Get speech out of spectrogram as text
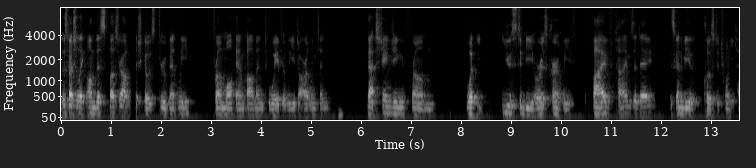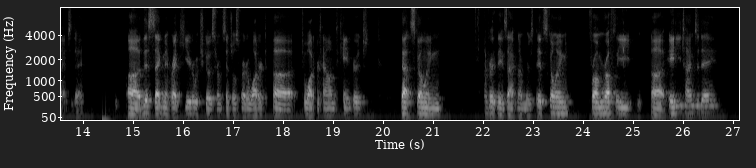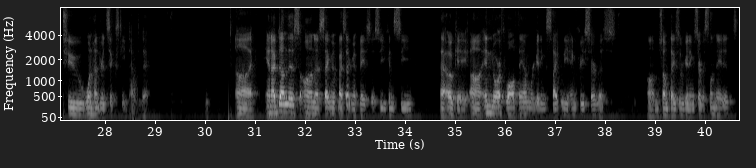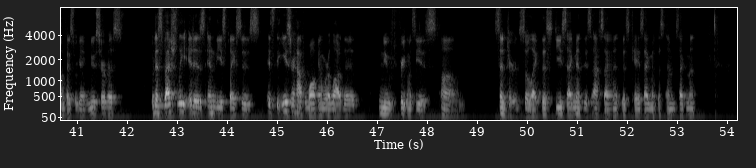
especially like on this bus route, which goes through Bentley from Waltham Common to Waverly to Arlington. That's changing from what used to be or is currently five times a day. It's going to be close to 20 times a day. Uh, this segment right here, which goes from Central Square to Water uh, to Watertown to Cambridge, that's going. I forget the exact numbers. It's going from roughly uh, 80 times a day to 116 times a day. Uh, and I've done this on a segment by segment basis, so you can see that, okay, uh, in North Waltham, we're getting slightly increased service. Um, some places we're getting service eliminated, some places we're getting new service. But especially it is in these places, it's the eastern half of Waltham where a lot of the new frequency is um, centered. So like this D segment, this F segment, this K segment, this M segment.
